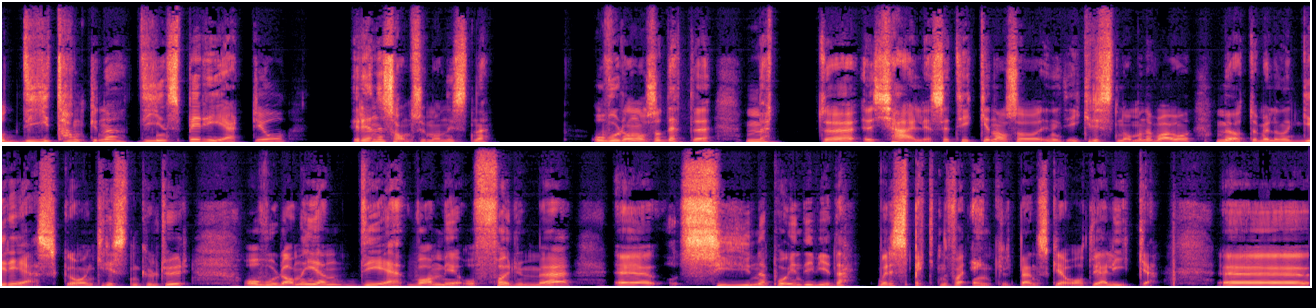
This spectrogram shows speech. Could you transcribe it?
Og de tankene, de inspirerte jo renessansehumanistene. Og hvordan også dette møtte kjærlighetsetikken, altså i kristendommen. Det var jo møtet mellom den greske og en kristen kultur. Og hvordan igjen det var med å forme eh, synet på individet. Og respekten for enkeltmennesket, og at vi er like. Eh,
